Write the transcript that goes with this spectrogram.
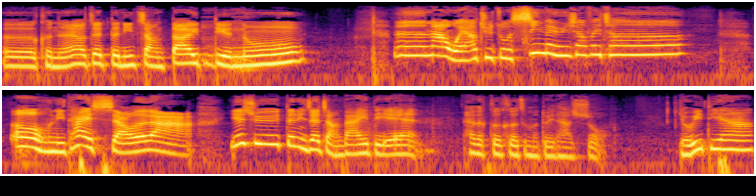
呃，可能要再等你长大一点哦。嗯，那我要去坐新的云霄飞车。哦，你太小了啦，也许等你再长大一点。”他的哥哥这么对他说。有一天啊，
